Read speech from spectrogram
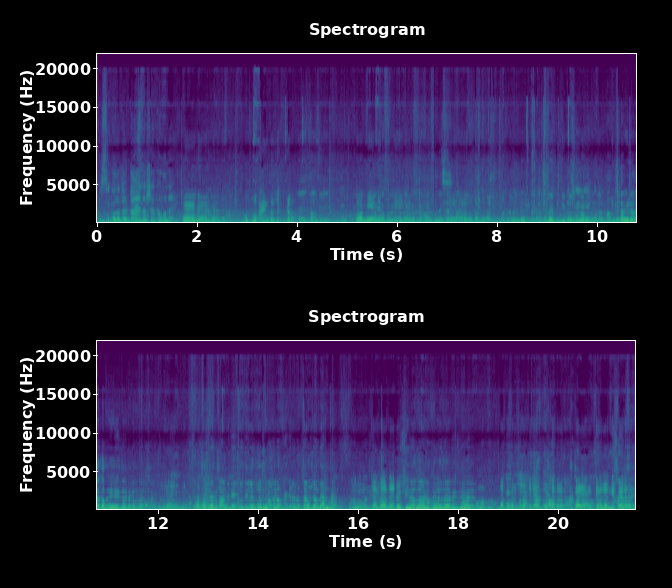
পিসি কলেজের একটা আয়না শাখা মনে হয় হ্যাঁ হ্যাঁ হ্যাঁ। কি বলছিলাম স্যার এটা রাখা এই যে রাখেন টাকা দেয় তিন হাজার তিন হাজার এই যে টাকা করে সকাল রাখো। বা কেমন মিস হয় না যায়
